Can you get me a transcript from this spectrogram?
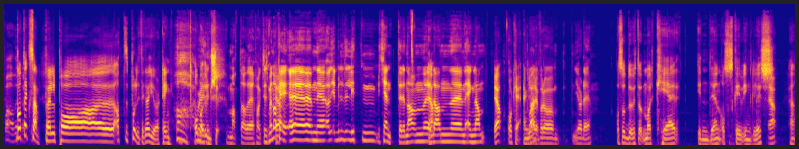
Fader. Godt eksempel på at politikere gjør ting. Jeg Og bare ble litt matt av det, faktisk. Men ok, eh, litt kjentere navn. Ja. Land eh, England. Ja, OK. Bare for å gjøre det. Altså, du vet, du, marker Indian, og så skriv English. Ja.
